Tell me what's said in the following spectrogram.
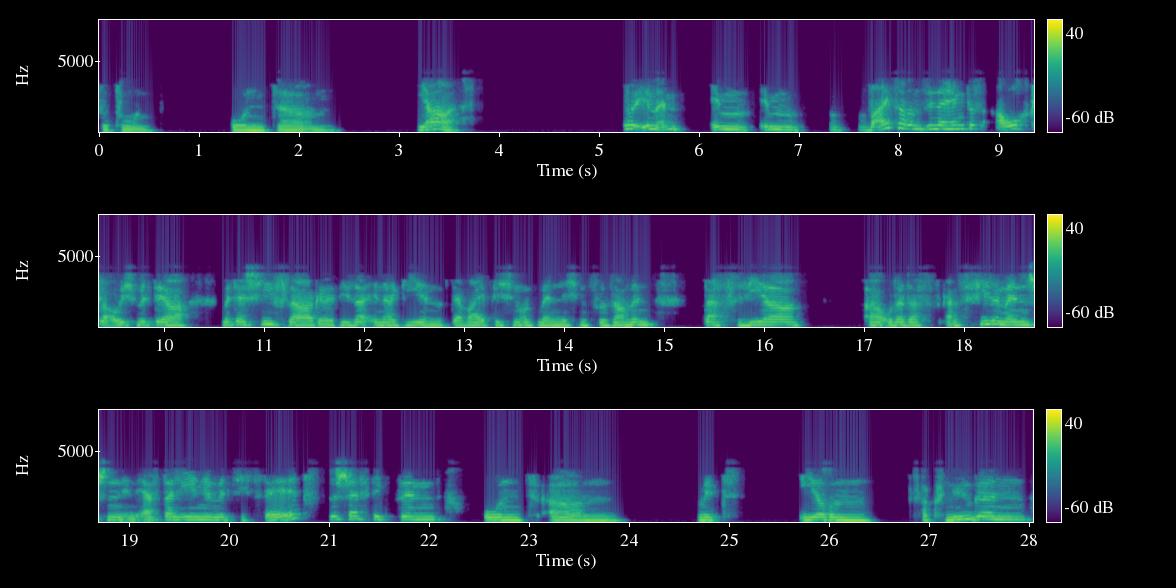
zu tun. Und ähm, ja, nur im, im, im weiteren Sinne hängt es auch, glaube ich, mit der mit der Schieflage dieser Energien der weiblichen und männlichen zusammen, dass wir äh, oder dass ganz viele Menschen in erster Linie mit sich selbst beschäftigt sind und ähm, mit ihrem Vergnügen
